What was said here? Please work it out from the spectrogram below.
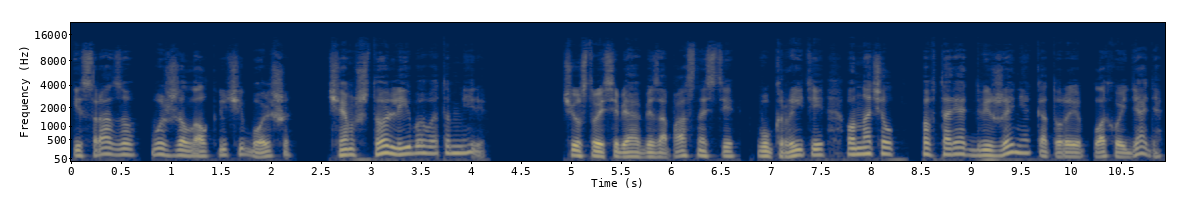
и сразу возжелал ключи больше, чем что-либо в этом мире. Чувствуя себя в безопасности, в укрытии, он начал повторять движения, которые плохой дядя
